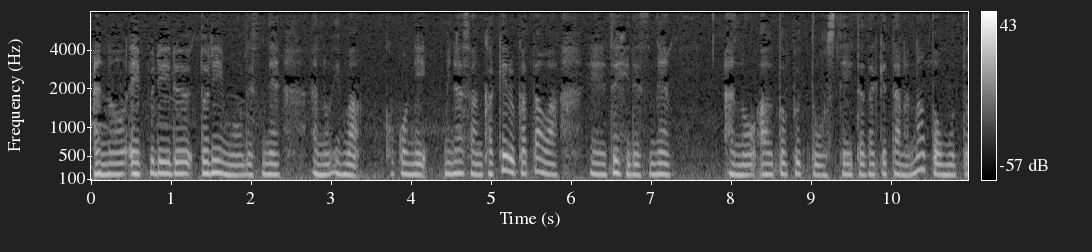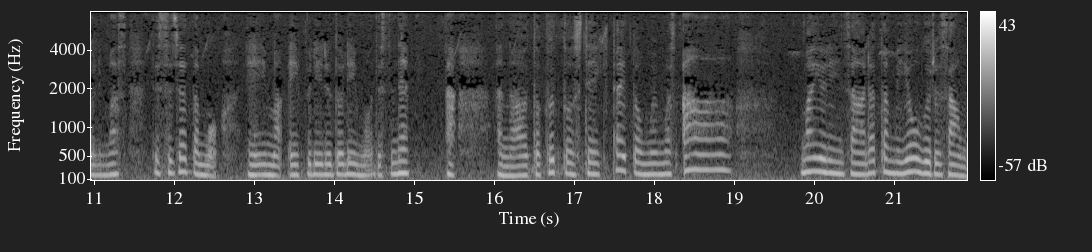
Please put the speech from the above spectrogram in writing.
あのエイプリルドリームをですねあの今ここに皆さん書ける方は、えー、ぜひですねあのアウトプットをしていただけたらなと思っております。でスジャータも、えー、今エイプリルドリームをですねああのアウトプットをしていきたいと思います。あーまゆりんさん改めヨーグルさん。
